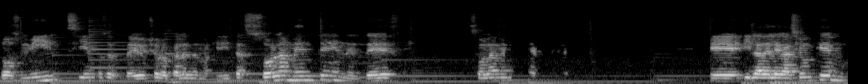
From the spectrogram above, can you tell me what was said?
2.178 locales de maquinitas solamente en el DF. Solamente en el DF. Eh, y la delegación que,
